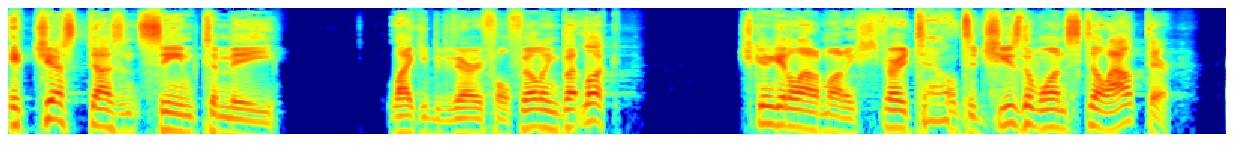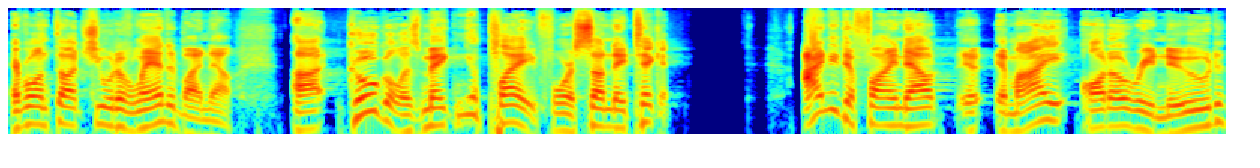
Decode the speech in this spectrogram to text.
it just doesn't seem to me like it'd be very fulfilling. But look, she's going to get a lot of money. She's very talented. She's the one still out there. Everyone thought she would have landed by now. Uh, Google is making a play for a Sunday ticket. I need to find out am I auto renewed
